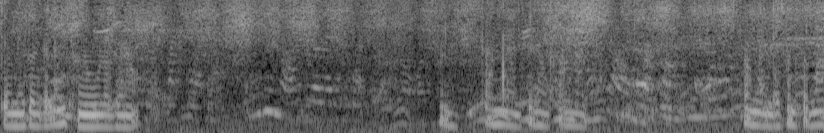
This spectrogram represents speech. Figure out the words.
จังนี้เพิ่นกำลังหิวแล้วพี่น้องอืมฟังนั่นพี่น้องฟังนั่น ฟังนั่นเดี๋ยวเพิ่นก็มา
